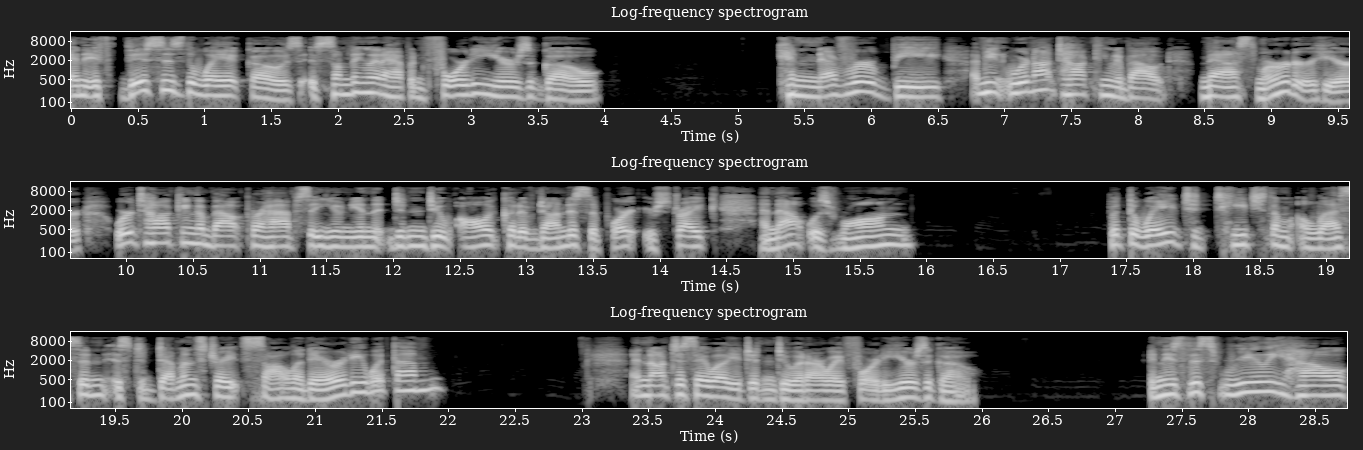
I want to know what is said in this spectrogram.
And if this is the way it goes, if something that happened 40 years ago can never be, I mean, we're not talking about mass murder here. We're talking about perhaps a union that didn't do all it could have done to support your strike and that was wrong. But the way to teach them a lesson is to demonstrate solidarity with them and not to say, well, you didn't do it our way 40 years ago. And is this really how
